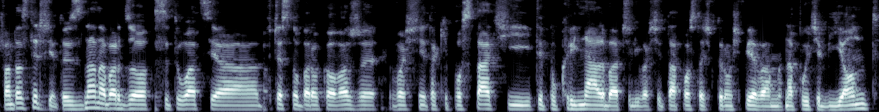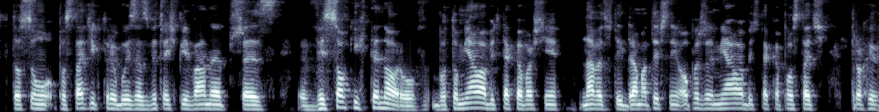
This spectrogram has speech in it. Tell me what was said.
Fantastycznie. To jest znana bardzo sytuacja wczesnobarokowa, że właśnie takie postaci typu Krinalba, czyli właśnie ta postać, którą śpiewam na płycie Beyond, to są postaci, które były zazwyczaj śpiewane przez wysokich tenorów, bo to miała być taka właśnie, nawet w tej dramatycznej operze, miała być taka postać trochę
